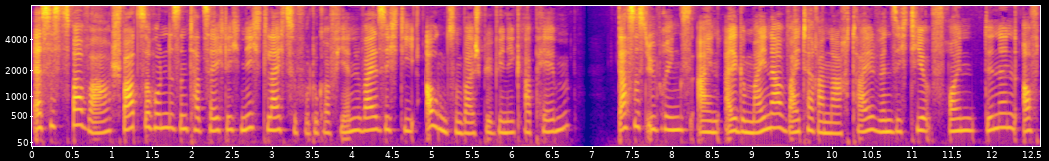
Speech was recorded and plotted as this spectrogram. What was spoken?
Es ist zwar wahr, schwarze Hunde sind tatsächlich nicht leicht zu fotografieren, weil sich die Augen zum Beispiel wenig abheben. Das ist übrigens ein allgemeiner weiterer Nachteil, wenn sich Tierfreundinnen auf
